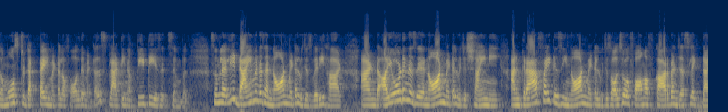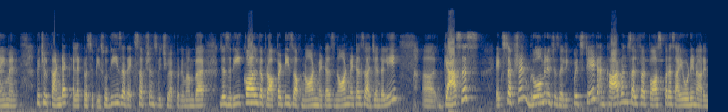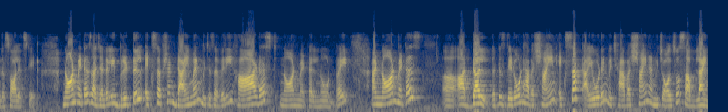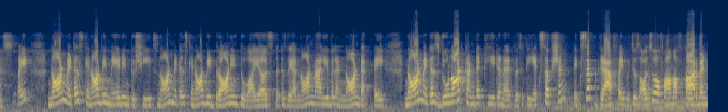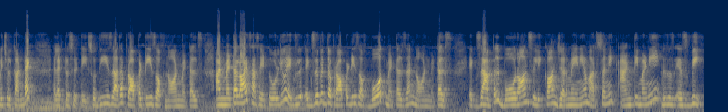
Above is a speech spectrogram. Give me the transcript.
the most ductile metal of all the metals platinum pt is its symbol Similarly, diamond is a non-metal which is very hard and iodine is a non-metal which is shiny and graphite is a non-metal which is also a form of carbon just like diamond which will conduct electricity. So these are the exceptions which you have to remember. Just recall the properties of non-metals. Non-metals are generally uh, gases Exception bromine which is a liquid state and carbon, sulfur, phosphorus, iodine are in the solid state. Non-metals are generally brittle exception diamond which is a very hardest non-metal known right and non-metals Uh, are dull. That is they don't have a shine except iodine which have a shine and which also sublimes right? Non-metals cannot be made into sheets. Non-metals cannot be drawn into wires. That is they are non-malleable and non-ductile. Non-metals do not conduct heat and electricity. Exception except graphite which is also a form of carbon which will conduct electricity. So these are the properties of non-metals and metalloids as I told you ex exhibit the properties of both metals and non-metals. Example boron, silicon, germanium, arsenic, antimony this is Sb.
